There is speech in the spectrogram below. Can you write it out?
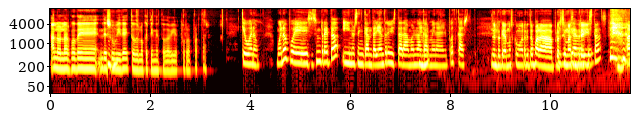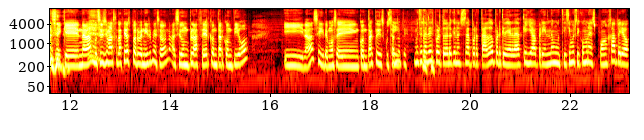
a lo largo de, de su vida y todo lo que tiene todavía por aportar. Qué bueno. Bueno, pues es un reto y nos encantaría entrevistar a Manuela Carmena en el podcast. Nos lo quedamos como reto para próximas entrevistas. Así que nada, muchísimas gracias por venirme, Son. Ha sido un placer contar contigo. Y nada, seguiremos en contacto y escuchándote. Muchas gracias por todo lo que nos has aportado, porque de verdad que yo aprendo muchísimo, estoy como una esponja, pero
